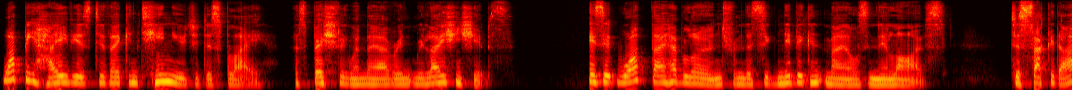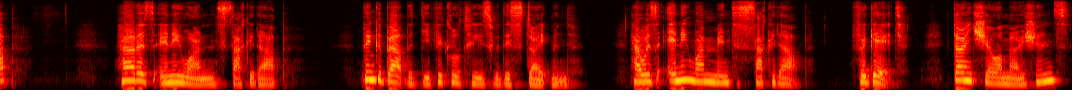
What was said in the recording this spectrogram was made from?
What behaviours do they continue to display, especially when they are in relationships? Is it what they have learned from the significant males in their lives? To suck it up how does anyone suck it up? Think about the difficulties with this statement. How is anyone meant to suck it up? Forget. Don't show emotions.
